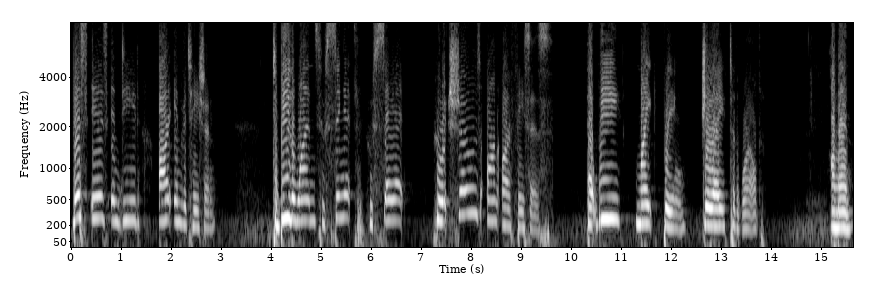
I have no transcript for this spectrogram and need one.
This is indeed our invitation to be the ones who sing it, who say it, who it shows on our faces, that we might bring joy to the world. Amen.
